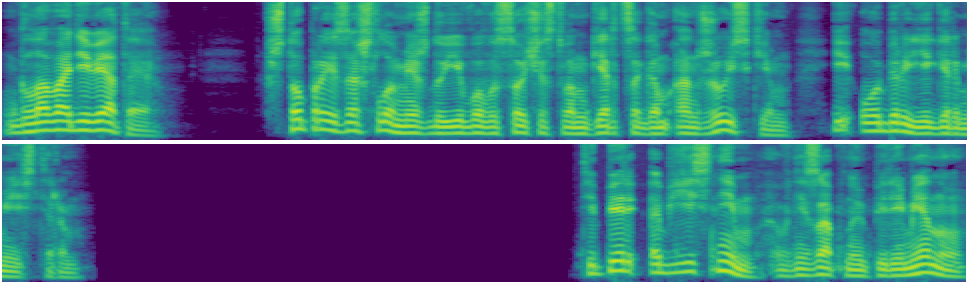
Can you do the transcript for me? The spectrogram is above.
Глава 9. Что произошло между его высочеством герцогом Анжуйским и обер-егермейстером? Теперь объясним внезапную перемену,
